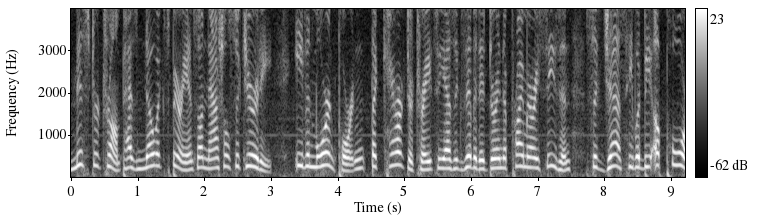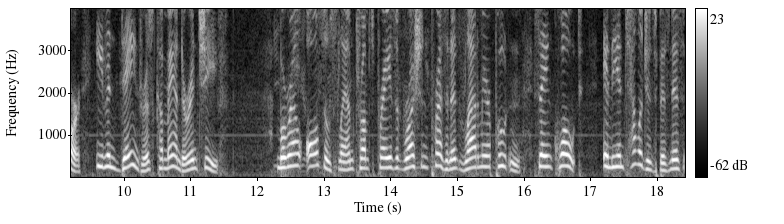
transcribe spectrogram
Mr. Trump has no experience on national security. Even more important, the character traits he has exhibited during the primary season suggests he would be a poor, even dangerous commander in chief. Morell also slammed Trump's praise of Russian President Vladimir Putin, saying, quote, in the intelligence business,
